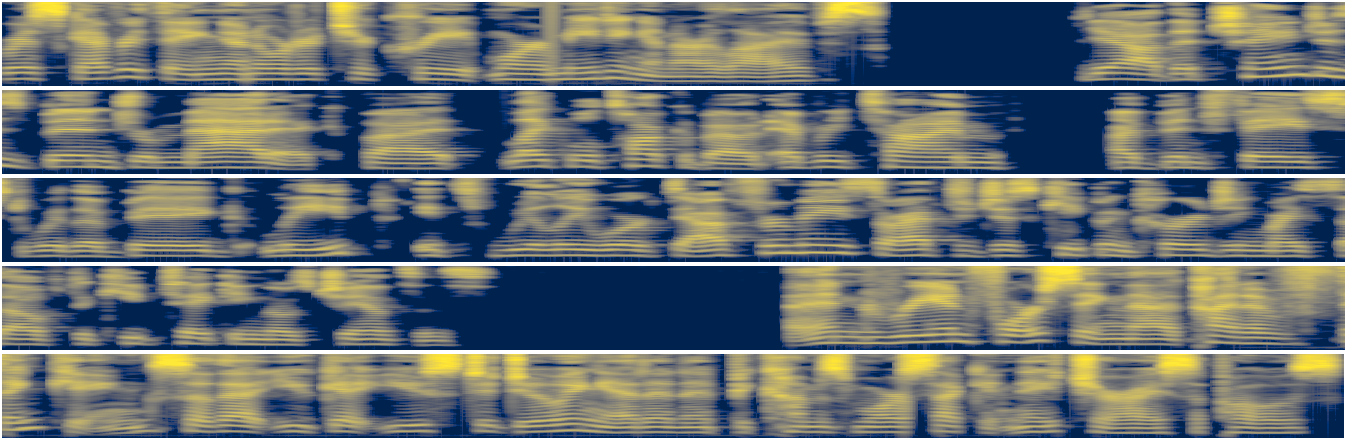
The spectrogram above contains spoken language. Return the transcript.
risk everything in order to create more meaning in our lives. yeah, the change has been dramatic, but like we'll talk about, every time I've been faced with a big leap, it's really worked out for me. So I have to just keep encouraging myself to keep taking those chances. And reinforcing that kind of thinking so that you get used to doing it and it becomes more second nature, I suppose.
